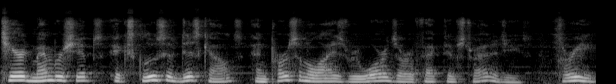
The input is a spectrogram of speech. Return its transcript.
Tiered memberships, exclusive discounts, and personalized rewards are effective strategies. 3.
